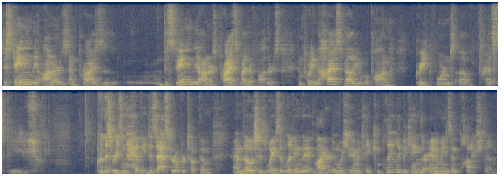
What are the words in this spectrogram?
disdaining the honors and prizes, disdaining the honors prized by their fathers, and putting the highest value upon Greek forms of prestige. For this reason, heavy disaster overtook them, and those whose ways of living they admired and wished to imitate completely became their enemies and punished them.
